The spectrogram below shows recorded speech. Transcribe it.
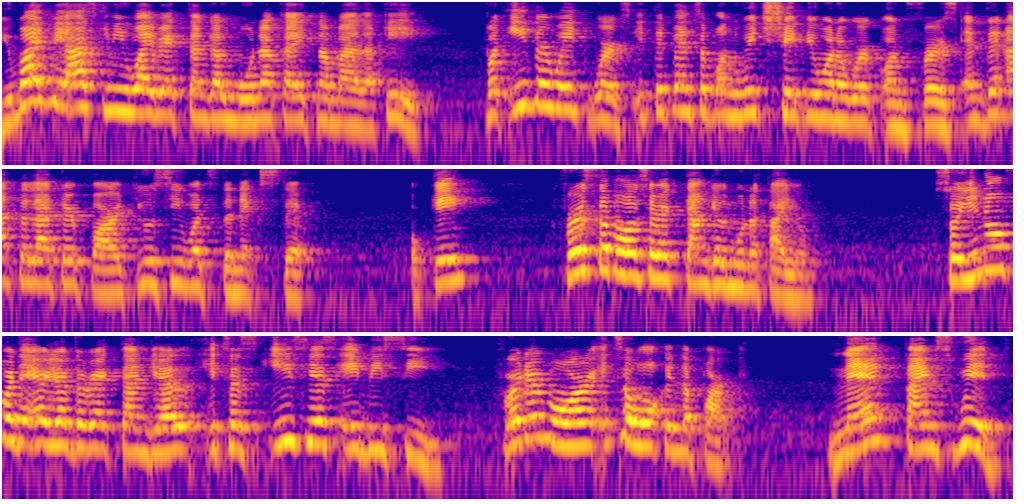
You might be asking me why rectangle muna kahit na malaki. But either way it works. It depends upon which shape you want to work on first. And then at the latter part, you'll see what's the next step. Okay? First of all, sa rectangle muna tayo. So, you know, for the area of the rectangle, it's as easy as ABC. Furthermore, it's a walk in the park. Length times width.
